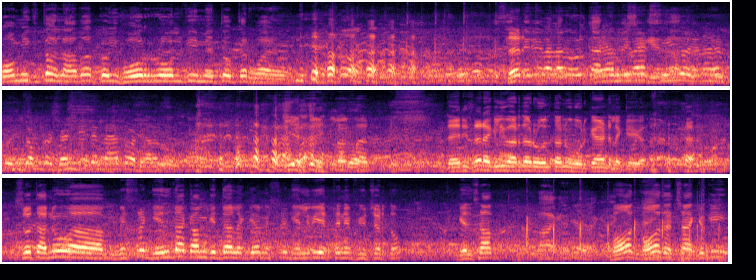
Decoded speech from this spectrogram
ਕਾਮਿਕ ਤੋਂ ਇਲਾਵਾ ਕੋਈ ਹੋਰ ਰੋਲ ਵੀ ਮੇਰੇ ਤੋਂ ਕਰਵਾਇਓ। सर ਇਹ ਦੇਖ ਲਓ ਸਰ। ਡੈਰੀ ਸਰ ਅਗਲੀ ਵਾਰ ਦਾ ਰੋਲ ਤੁਹਾਨੂੰ ਹੋਰ ਘੈਂਟ ਲੱਗੇਗਾ। ਸੋ ਤੁਹਾਨੂੰ ਮਿਸਟਰ ਗਿੱਲ ਦਾ ਕੰਮ ਕਿੱਦਾਂ ਲੱਗਿਆ? ਮਿਸਟਰ ਗਿੱਲ ਵੀ ਇੱਥੇ ਨੇ ਫਿਊਚਰ ਤੋਂ। ਗਿੱਲ ਸਾਹਿਬ ਬਹੁਤ ਬਹੁਤ ਅੱਛਾ ਕਿਉਂਕਿ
